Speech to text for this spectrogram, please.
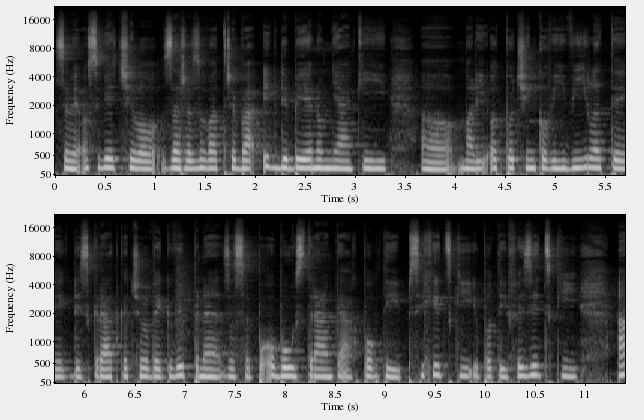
se mi osvědčilo zařazovat třeba i kdyby jenom nějaký uh, malý odpočinkový výlety, kdy zkrátka člověk vypne zase po obou stránkách, po té psychický i po té fyzický a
